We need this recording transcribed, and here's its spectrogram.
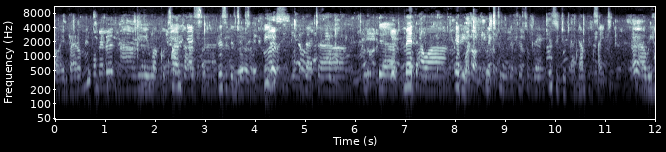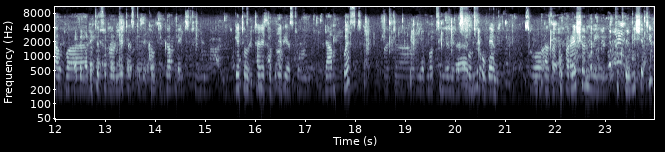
our environment. Uh, we were concerned as uh, residents of South B that uh, we, they made our area next to the face of the institute a dumping site. Uh, we have written several letters to the county government to get alternative areas to dump waste, but uh, we have not seen any response from them. So as a corporation, we took the initiative,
